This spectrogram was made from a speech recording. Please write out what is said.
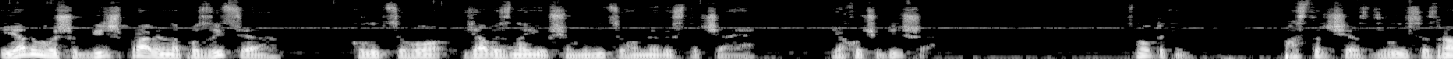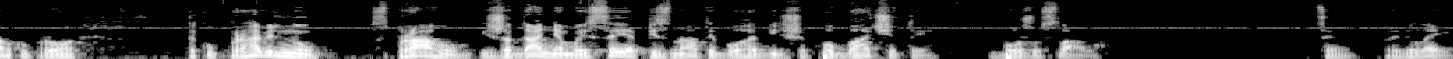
І я думаю, що більш правильна позиція, коли цього я визнаю, що мені цього не вистачає. Я хочу більше. Знов таки, пастор Чес ділився зранку про таку правильну спрагу і жадання Мойсея пізнати Бога більше, побачити Божу славу. Це привілей.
